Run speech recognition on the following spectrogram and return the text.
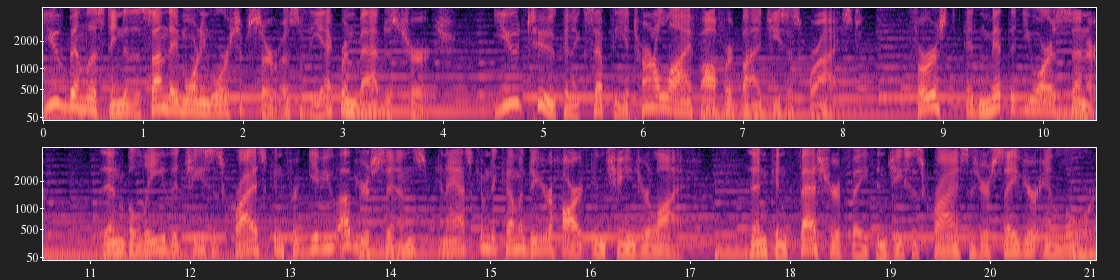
You've been listening to the Sunday morning worship service of the Ekron Baptist Church. You too can accept the eternal life offered by Jesus Christ. First, admit that you are a sinner. Then believe that Jesus Christ can forgive you of your sins and ask Him to come into your heart and change your life. Then confess your faith in Jesus Christ as your Savior and Lord.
